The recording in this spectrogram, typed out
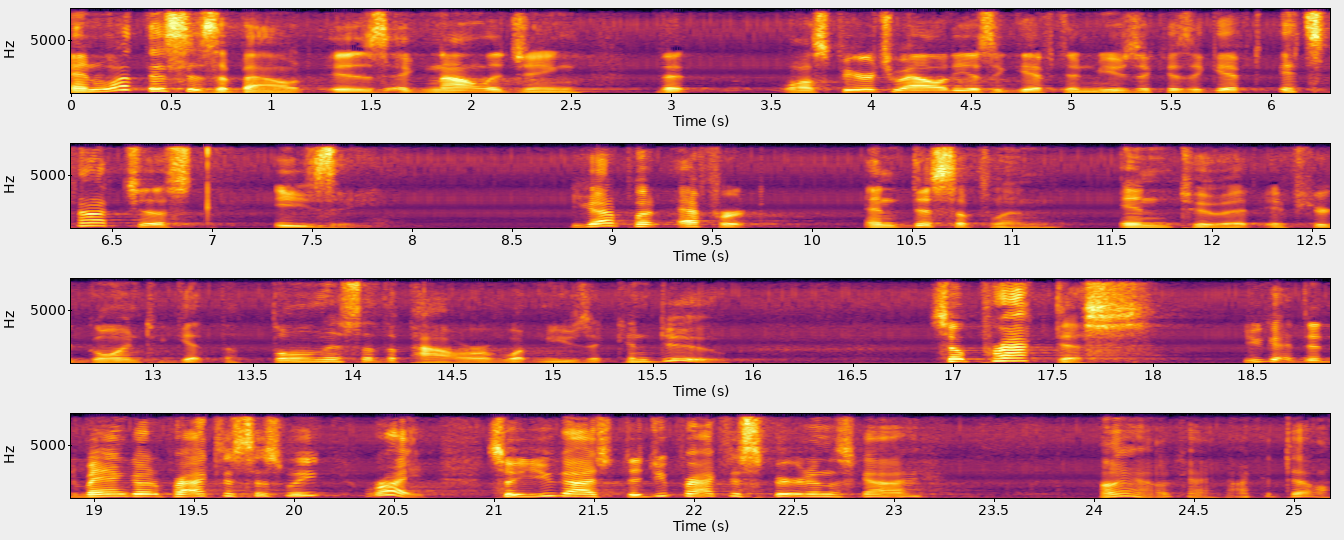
And what this is about is acknowledging that while spirituality is a gift and music is a gift, it's not just easy. You got to put effort and discipline into it if you're going to get the fullness of the power of what music can do. So practice. You got, did the band go to practice this week? Right. So you guys, did you practice Spirit in the Sky? Oh yeah, okay. I could tell.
